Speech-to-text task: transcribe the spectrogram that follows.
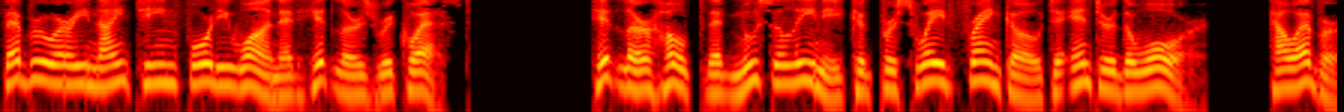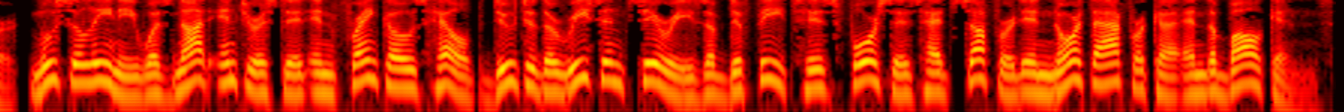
February 1941 at Hitler's request. Hitler hoped that Mussolini could persuade Franco to enter the war. However, Mussolini was not interested in Franco's help due to the recent series of defeats his forces had suffered in North Africa and the Balkans.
